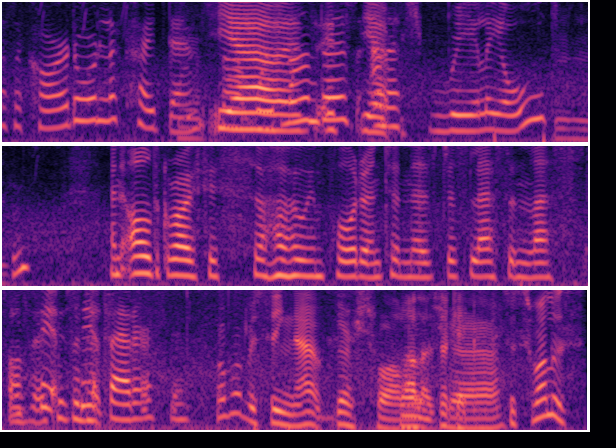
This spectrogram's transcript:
as a corridor. Look how dense yeah, that woodland it's, is, yeah. and it's really old. Mm-hmm. And old growth is so important, and there's just less and less of it, it, isn't it? it? better. Yeah. What we're seeing now? They're swallows. Swallows. Okay. Yeah. So swallows,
